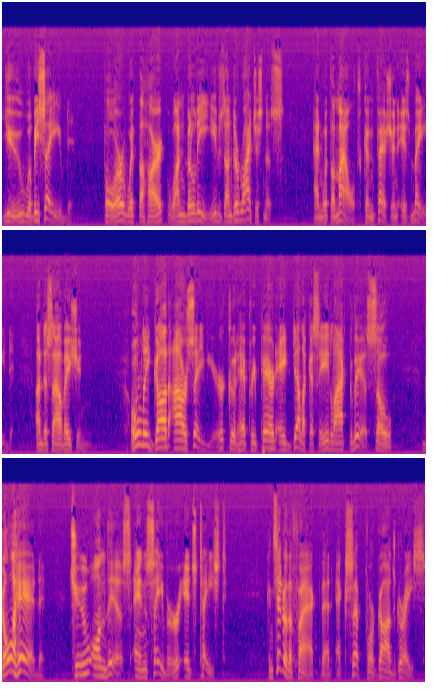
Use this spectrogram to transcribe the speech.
you will be saved. For with the heart one believes unto righteousness, and with the mouth confession is made unto salvation. Only God our Savior could have prepared a delicacy like this, so go ahead Chew on this and savor its taste. Consider the fact that, except for God's grace,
